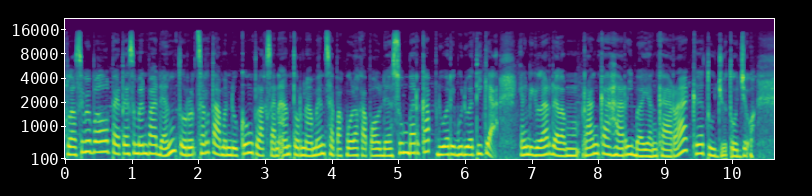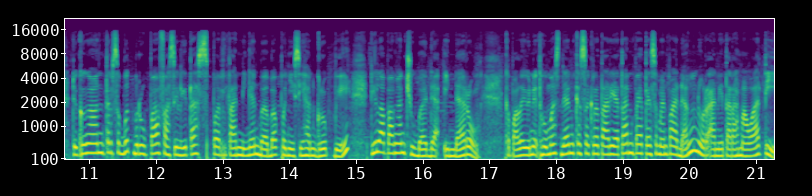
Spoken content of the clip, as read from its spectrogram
Classy People PT Semen Padang turut serta mendukung pelaksanaan turnamen sepak bola Kapolda Sumbar Cup 2023 yang digelar dalam rangka Hari Bayangkara ke-77. Dukungan tersebut berupa fasilitas pertandingan babak penyisihan grup B di lapangan Cubada Indarung. Kepala Unit Humas dan Kesekretariatan PT Semen Padang Nur Anita Rahmawati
